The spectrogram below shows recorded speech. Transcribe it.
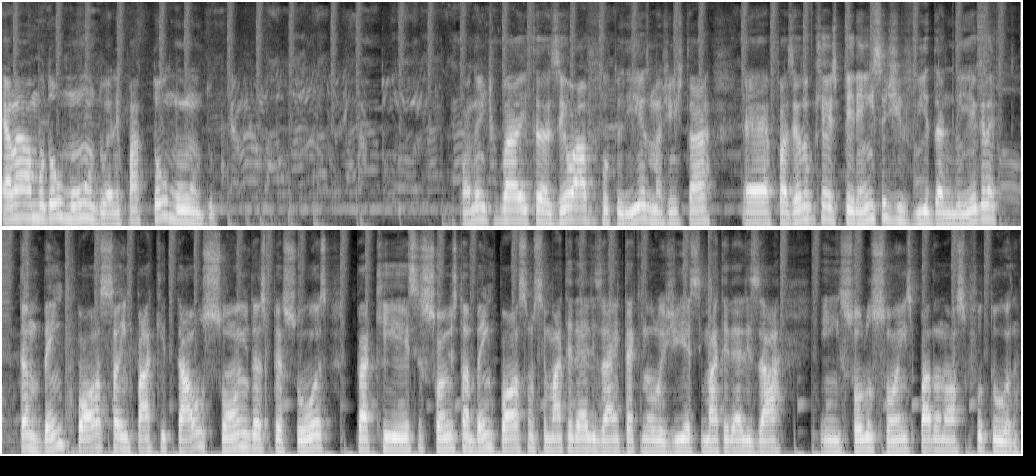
ela mudou o mundo, ela impactou o mundo. Quando a gente vai trazer o afrofuturismo, a gente está é, fazendo com que a experiência de vida negra também possa impactar o sonho das pessoas, para que esses sonhos também possam se materializar em tecnologia, se materializar em soluções para o nosso futuro.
